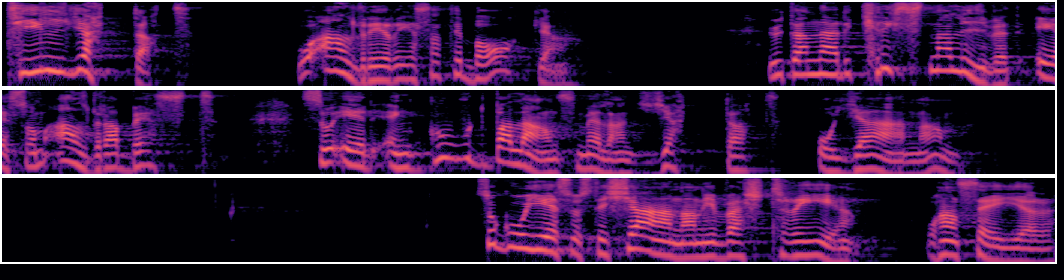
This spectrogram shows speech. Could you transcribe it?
till hjärtat och aldrig resa tillbaka. Utan när det kristna livet är som allra bäst så är det en god balans mellan hjärtat och hjärnan. Så går Jesus till kärnan i vers 3 och han säger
